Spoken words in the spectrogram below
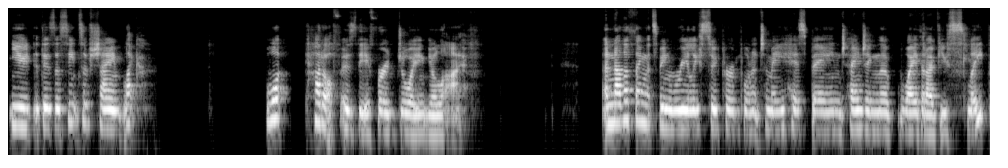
you, there's a sense of shame. Like, what cutoff is there for enjoying your life? Another thing that's been really super important to me has been changing the way that I view sleep.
